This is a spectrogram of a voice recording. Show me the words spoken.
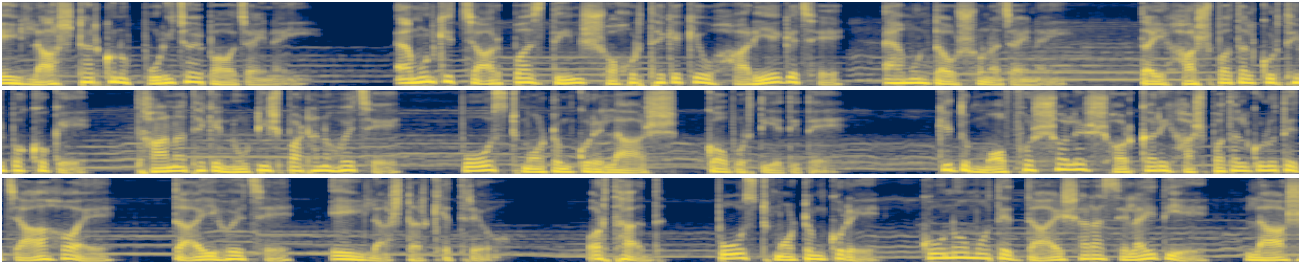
এই লাশটার কোনো পরিচয় পাওয়া যায় নাই। এমনকি চার পাঁচ দিন শহর থেকে কেউ হারিয়ে গেছে এমনটাও শোনা যায় নাই। তাই হাসপাতাল কর্তৃপক্ষকে থানা থেকে নোটিশ পাঠানো হয়েছে পোস্টমর্টম করে লাশ কবর দিয়ে দিতে। কিন্তু মফস্বলের সরকারি হাসপাতালগুলোতে যা হয়, তাই হয়েছে এই লাশটার ক্ষেত্রেও। অর্থাৎ পোস্টমর্টম করে কোনো মতে দায় সারা সেলাই দিয়ে লাশ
